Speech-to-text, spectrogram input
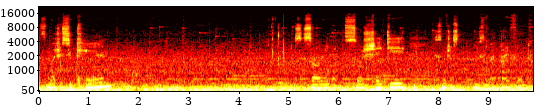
as much as you can. So sorry that it's so shaky. Because I'm just using my iPhone for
